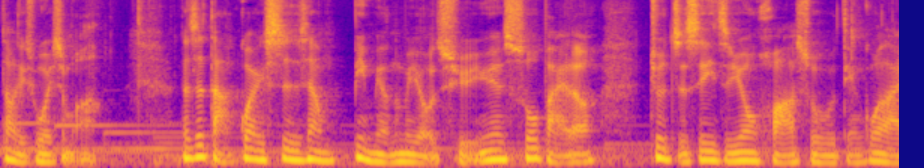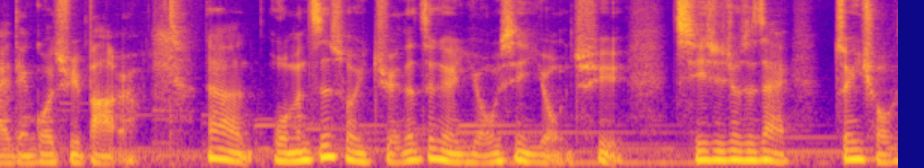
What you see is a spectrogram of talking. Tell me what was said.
到底是为什么啊？但是打怪事实上并没有那么有趣，因为说白了就只是一直用滑鼠点过来点过去罢了。那我们之所以觉得这个游戏有趣，其实就是在追求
